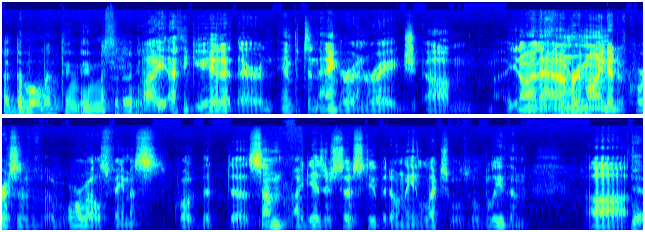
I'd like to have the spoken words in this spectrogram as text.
at the moment in, in Macedonia. I, I think you hit it there impotent anger and rage. Um, you know, and, and I'm reminded, of course, of, of Orwell's famous quote that uh, some ideas are so stupid only intellectuals will believe them. Uh, Yeah.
